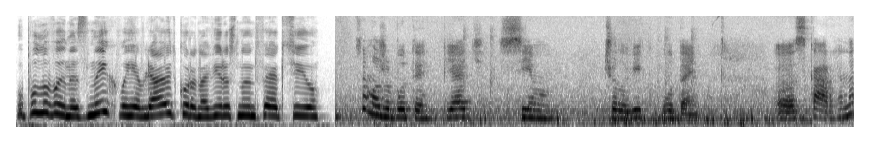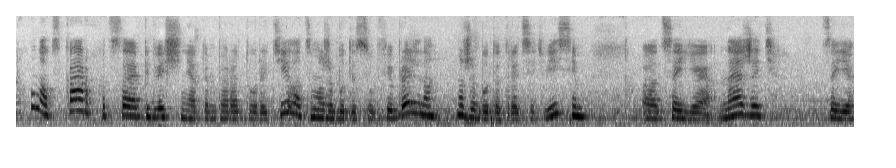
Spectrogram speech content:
У половини з них виявляють коронавірусну інфекцію. Це може бути 5-7 чоловік у день. Е, Скарги. На рахунок скарг це підвищення температури тіла, це може бути субфібрильна, може бути 38, е, це є нежить, це є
